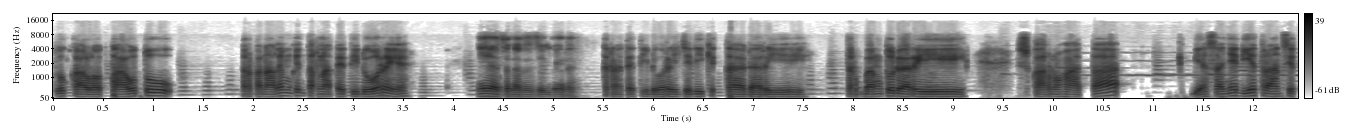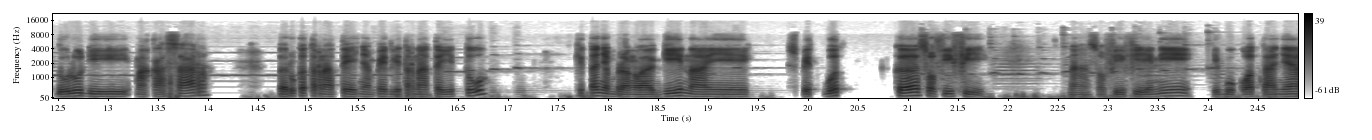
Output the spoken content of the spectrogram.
tuh kalau tahu tuh terkenalnya mungkin Ternate Tidore ya. Iya ternyata tidak. Ternate Tidore. Jadi kita dari terbang tuh dari Soekarno Hatta. Biasanya dia transit dulu di Makassar, baru ke Ternate. Nyampe di Ternate itu kita nyebrang lagi naik speedboat ke Sofifi. Nah, Sofifi ini ibu kotanya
